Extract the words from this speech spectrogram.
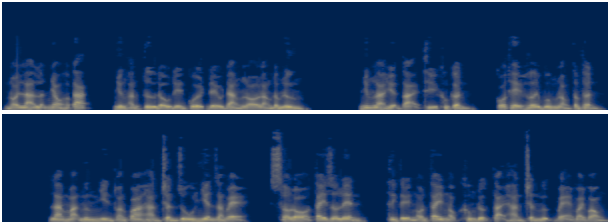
nói là lẫn nhau hợp tác, nhưng hắn từ đầu đến cuối đều đang lo lắng đâm lưng. Nhưng là hiện tại thì không cần, có thể hơi buông lỏng tâm thần. Lam mạn ngưng nhìn thoáng qua hàn trần du nhiên dáng vẻ, sau đó tay giơ lên, tinh tế ngón tay ngọc không được tại hàn trần ngực vẽ vài vòng.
